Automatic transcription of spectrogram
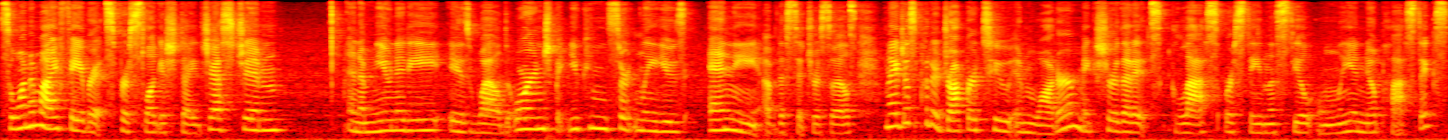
So one of my favorites for sluggish digestion, and immunity is wild orange, but you can certainly use any of the citrus oils. And I just put a drop or two in water, make sure that it's glass or stainless steel only and no plastics.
